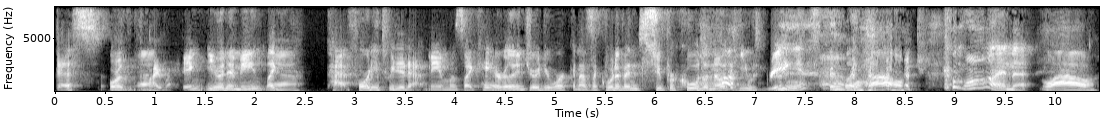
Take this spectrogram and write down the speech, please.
this or my writing. You know what I mean? Like yeah. Pat Forde tweeted at me and was like, "Hey, I really enjoyed your work," and I was like, "Would have been super cool to know that he was reading it." like, Wow. come on. Wow.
